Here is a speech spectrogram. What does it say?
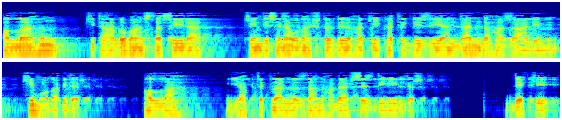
Allah'ın kitabı vasıtasıyla kendisine ulaştırdığı hakikati gizleyenden daha zalim kim olabilir? Allah yaptıklarınızdan habersiz değildir. De ki,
